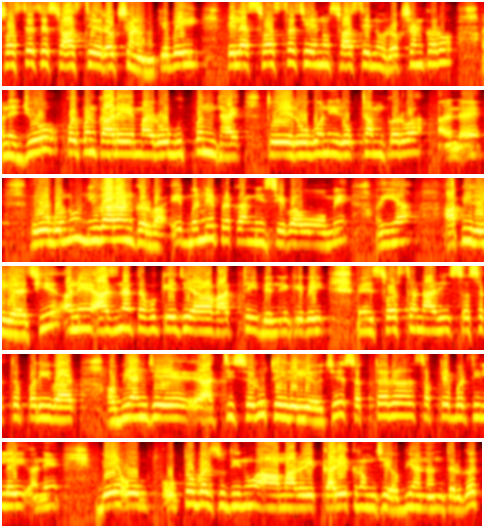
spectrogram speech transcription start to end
સ્વસ્થ છે સ્વાસ્થ્ય રક્ષણ, કે ભાઈ પહેલાં સ્વસ્થ છે એનું સ્વાસ્થ્યનું રક્ષણ કરો અને જો કોઈ પણ કાળે એમાં રોગ ઉત્પન્ન થાય, તો એ રોગોની રોકથામ કરવા અને રોગોનું નિવારણ કરવા, એ બંને પ્રકારની સેવાઓ અમે અહીંયા આપી રહ્યા છીએ. અને આજના તબક્કે જે આ વાત થઈ બેને કે ભાઈ સ્વસ્થ નારી, સશક્ત પરિવાર, અભિયાન જે આજથી શરૂ થઈ રહ્યો છે, સત્તર સપ્ટેમ્બરથી લઈ અને બે ઓક્ટોબર સુધીનું આ અમારો એક કાર્યક્રમ છે અભિયાન અંતર્ગત.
